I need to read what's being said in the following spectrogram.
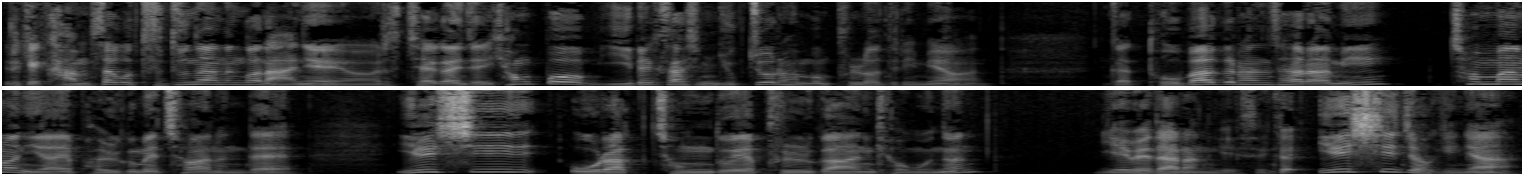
이렇게 감싸고 두둔하는 건 아니에요. 그래서 제가 이제 형법 246조를 한번 불러드리면, 그러니까 도박을 한 사람이 천만 원 이하의 벌금에 처하는데 일시 오락 정도에 불과한 경우는 예외다라는 게 있어요. 그러니까 일시적이냐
